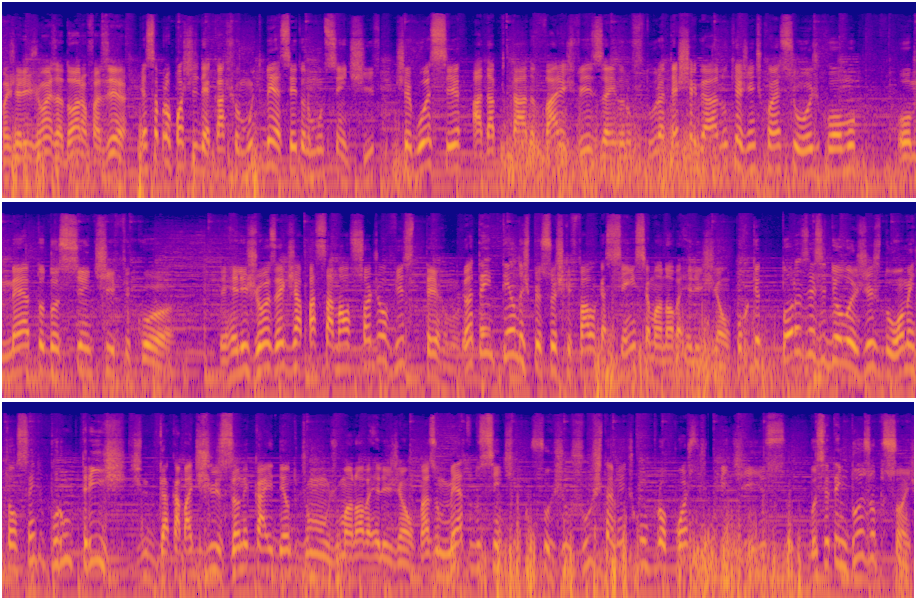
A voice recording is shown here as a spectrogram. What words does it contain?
As religiões adoram fazer. Essa proposta de Descartes foi muito bem aceita no mundo científico, chegou a ser adaptada várias vezes ainda no futuro até chegar no que a gente conhece hoje como o método científico. Tem religioso aí que já passa mal só de ouvir esse termo. Eu até entendo as pessoas que falam que a ciência é uma nova religião, porque todas as ideologias do homem estão sempre por um triz de acabar deslizando e cair dentro de, um, de uma nova religião. Mas o método científico surgiu justamente com o propósito de impedir isso. Você tem duas opções.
